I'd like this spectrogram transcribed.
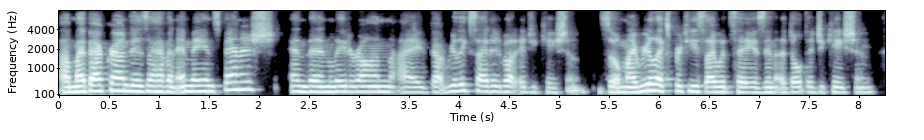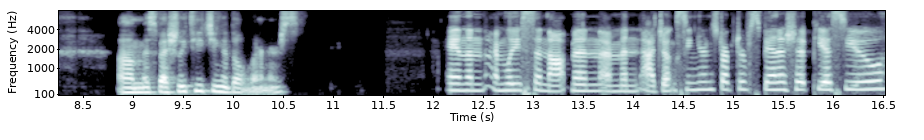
Uh, my background is I have an MA in Spanish, and then later on, I got really excited about education. So my real expertise, I would say, is in adult education, um, especially teaching adult learners. And then I'm Lisa Notman. I'm an adjunct senior instructor of Spanish at PSU.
